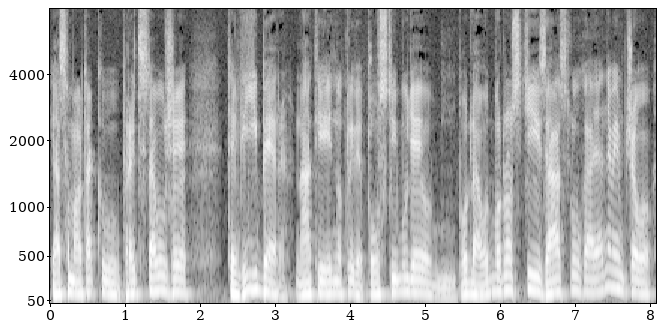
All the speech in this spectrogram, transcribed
ja som mal takú predstavu, že ten výber na tie jednotlivé posty bude podľa odbornosti, zásluh a ja neviem čo,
